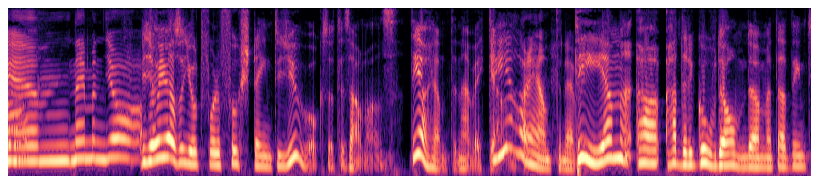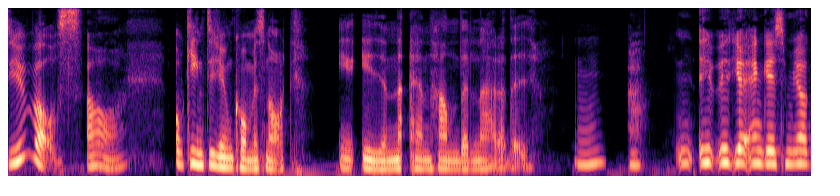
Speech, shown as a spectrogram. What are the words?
Ehm, nej men jag... Vi har ju alltså gjort vår första intervju också tillsammans. Det har hänt den här veckan. Det har hänt den här veckan. DN ha- hade det goda omdömet att intervjua oss. Ja. Och intervjun kommer snart i, i en, en handel nära dig. Mm, En grej som jag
